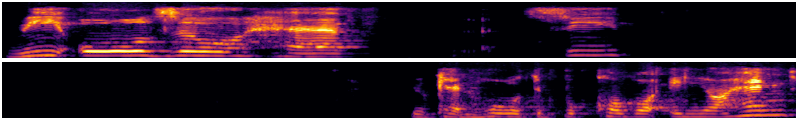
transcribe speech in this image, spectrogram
We also have, let's see, you can hold the book cover in your hand.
